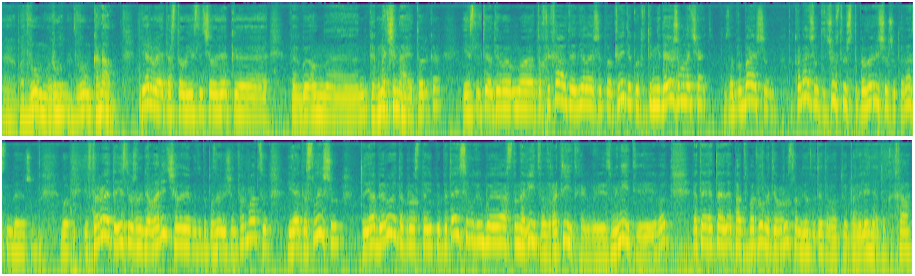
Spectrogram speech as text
э по двум, двум каналам. Первое, это что если человек, э, как бы он э, как бы начинает только, если ты, ты то хиха, ты делаешь эту критику, то ты не даешь ему начать. То есть обрубаешь его. Только начал, ты чувствуешь, что ты позоришь что-то, раз не даешь ему. Вот. И второе, это если уже говорить человеку эту позорящую информацию, я это слышу, то я беру это просто и пытаюсь его как бы остановить, возвратить, как бы изменить. И вот это, это под, под двум этим руслом идет вот это вот повеление Тохаха,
